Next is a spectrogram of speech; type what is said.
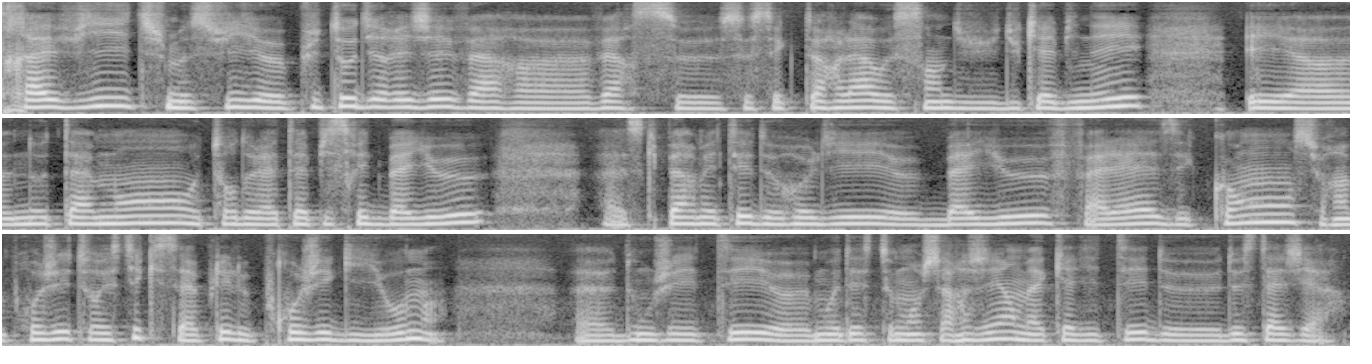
très vite, je me suis euh, plutôt dirigée vers, euh, vers ce, secteur-là au sein du, cabinet, et euh, notamment autour de la tapisserie de Bayeux, ce qui permettait de relier Bayeux, Falaise et Caen sur un projet touristique qui s'appelait le projet Guillaume, dont j'ai été modestement chargée en ma qualité de stagiaire.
